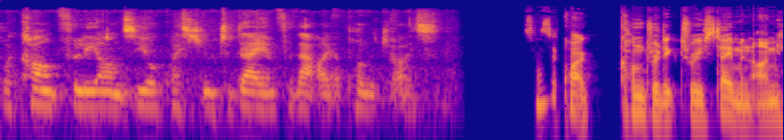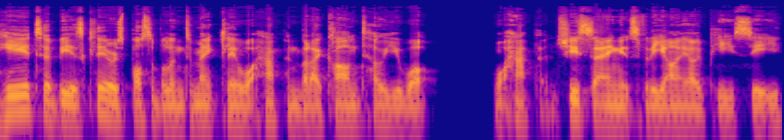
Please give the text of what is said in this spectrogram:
So I can't fully answer your question today, and for that I apologise. Sounds like quite a contradictory statement. I'm here to be as clear as possible and to make clear what happened, but I can't tell you what what happened. She's saying it's for the IOPC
